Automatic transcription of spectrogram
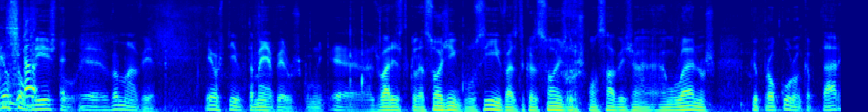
eu sobre isto, vamos lá ver. Eu estive também a ver os as várias declarações, inclusive as declarações dos responsáveis angolanos que procuram captar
